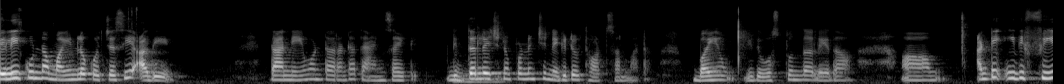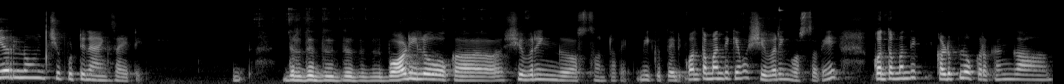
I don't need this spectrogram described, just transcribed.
తెలియకుండా మైండ్లోకి వచ్చేసి అది. దాన్ని ఏమంటారంటే అది యాంగ్జైటీ నిద్ర లేచినప్పటి నుంచి నెగిటివ్ థాట్స్ అనమాట భయం ఇది వస్తుందా లేదా? అంటే ఇది ఫియర్లోంచి పుట్టిన యాంగ్జైటీ బాడీలో ఒక షివరింగ్ వస్తుంటుంది. మీకు తెలి కొంతమందికి ఏమో షివరింగ్ వస్తుంది. కొంతమంది కడుపులో ఒక రకంగా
